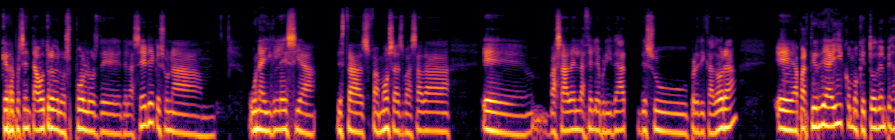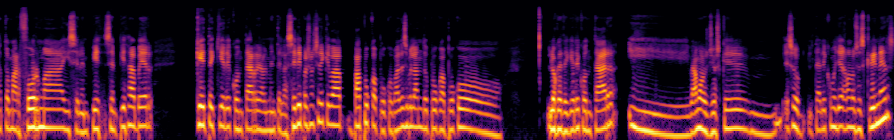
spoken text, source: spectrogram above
que representa otro de los polos de, la serie, que es una, una, iglesia de estas famosas basada, eh, basada en la celebridad de su predicadora. Eh, a partir de ahí, como que todo empieza a tomar forma y se, le empieza, se empieza a ver qué te quiere contar realmente la serie. Pero es una serie que va, va poco a poco, va desvelando poco a poco lo que te quiere contar y vamos, yo es que mm, eso, tal y como llegan los screeners,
